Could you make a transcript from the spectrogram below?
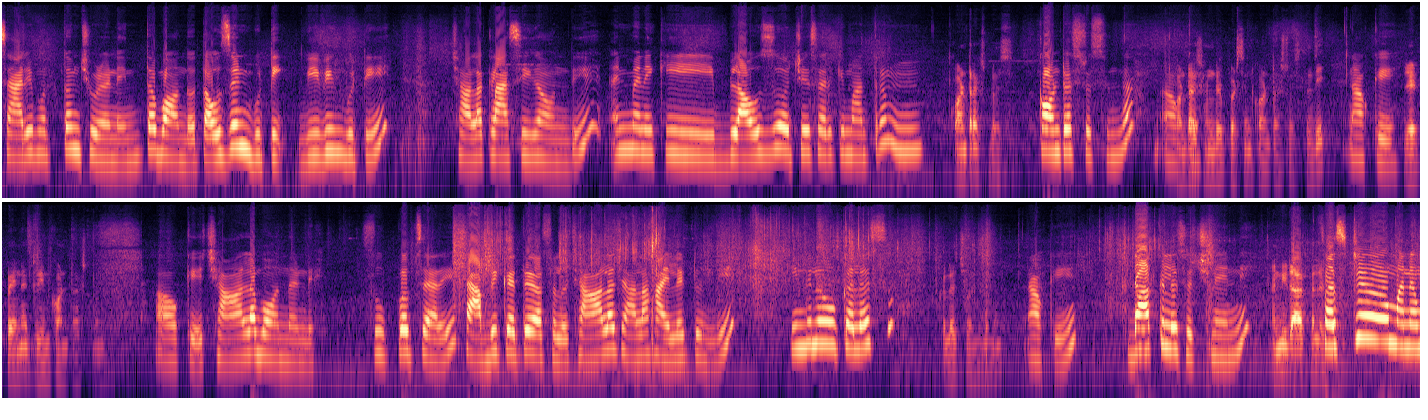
శారీ మొత్తం చూడండి ఎంత బాగుందో. థౌజండ్ బుట్టి వీవింగ్ బుట్టి చాలా క్లాసీగా ఉంది. అండ్ మనకి బ్లౌజ్ వచ్చేసరికి మాత్రం కాంట్రాక్ట్ బ్లౌజ్. కాంట్రాస్ట్ వస్తుందా? కాంట్రాక్ట్ హండ్రెడ్ పర్సెంట్ కాంట్రాక్ట్ వస్తుంది. ఓకే. రెడ్ పైన గ్రీన్ కాంట్రాక్ట్ మేడం ఓకే చాలా బాగుందండి. సూపర్ శారీ. ఫ్యాబ్రిక్ అయితే అసలు చాలా చాలా హైలైట్ ఉంది. ఇందులో కలర్స్? కలర్ చూడండి. ఓకే. డార్క్ కలర్స్ వచ్చినాయండి. అన్ని డార్క్ కలర్ ఫస్ట్ మనం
